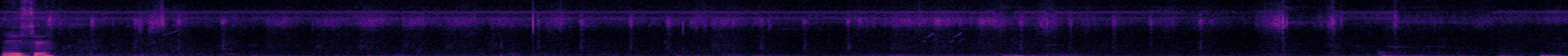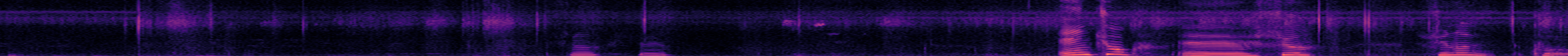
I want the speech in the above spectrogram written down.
Neyse. Şunu şuraya. En çok eee, şu şunu ko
